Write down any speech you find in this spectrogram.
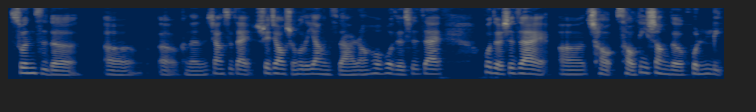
孙子的呃呃，可能像是在睡觉时候的样子啊，然后或者是在或者是在呃草草地上的婚礼。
